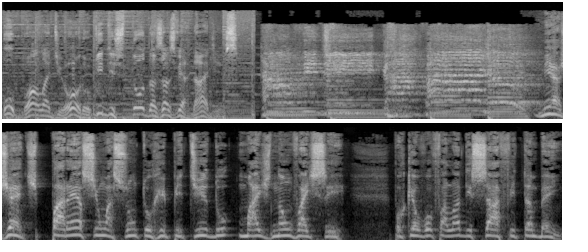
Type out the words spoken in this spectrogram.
o bola de ouro que diz todas as verdades. Ralph de Carvalho! Minha gente, parece um assunto repetido, mas não vai ser. Porque eu vou falar de SAF também.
